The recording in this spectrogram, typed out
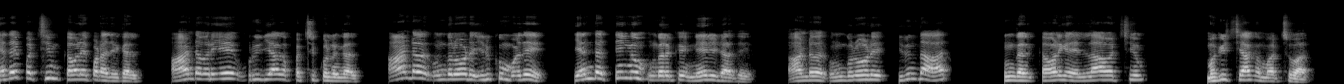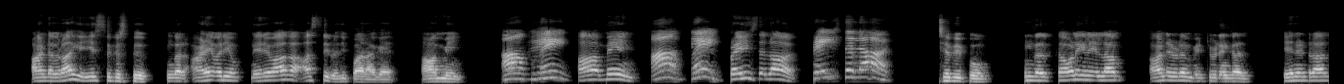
எதை பற்றியும் கவலைப்படாதீர்கள். ஆண்டவரையே உறுதியாக பற்றிக் கொள்ளுங்கள் ஆண்டவர் உங்களோடு இருக்கும்பொழுது எந்த தீங்கும் உங்களுக்கு நேரிடாது. ஆண்டவர் உங்களோடு இருந்தால் உங்கள் கவலைகள் எல்லாவற்றையும் மகிழ்ச்சியாக மாற்றுவார். ஆண்டவராகிய இயேசு கிறிஸ்து உங்கள் அனைவரையும் நிறைவாக ஆசீர்வதிப்பாராக. ஆமீன். ஜெபிப்போம். உங்கள் கவலைகளை எல்லாம் ஆண்டவரிடம் விட்டுவிடுங்கள். ஏனென்றால்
